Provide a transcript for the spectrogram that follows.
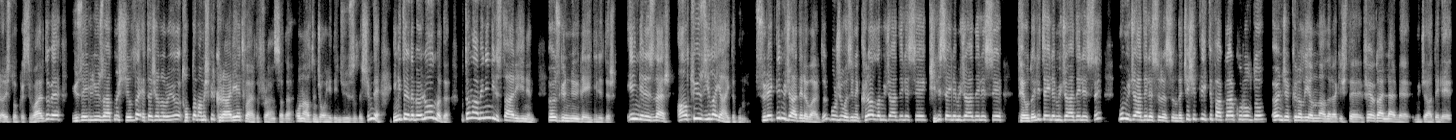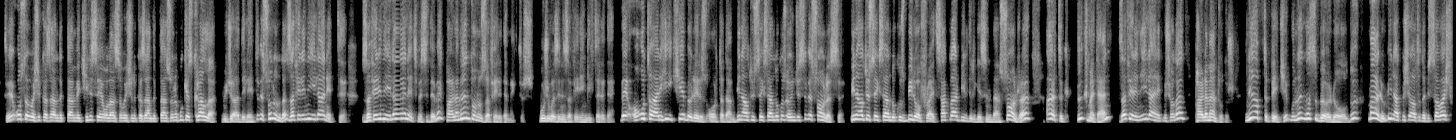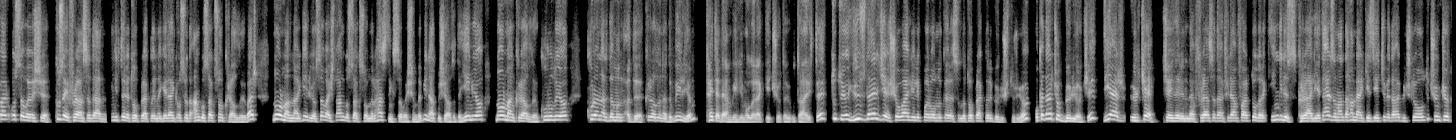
aristokrasi vardı ve 150-160 yılda Etajenero'yu toplamamış bir kraliyet vardı Fransa'da 16. 17. yüzyılda. Şimdi İngiltere'de böyle olmadı. Bu tamamen İngiliz tarihinin özgünlüğüyle ilgilidir. İngilizler 600 yıla yaydı bunu. Sürekli mücadele vardır. Burjuvazinin kralla mücadelesi, kiliseyle mücadelesi, feodalite mücadelesi. Bu mücadele sırasında çeşitli ittifaklar kuruldu. Önce kralı yanına alarak işte feodallerle mücadele etti. O savaşı kazandıktan ve kiliseye olan savaşını kazandıktan sonra bu kez kralla mücadele etti ve sonunda zaferini ilan etti. Zaferini ilan etmesi demek parlamentonun zaferi demektir. Burjuvazinin zaferi İngiltere'de. Ve o, o tarihi ikiye böleriz ortadan. 1689 öncesi ve sonrası. 1689 Bill of Rights Saklar Bildirgesi'nden sonra artık artık hükmeden zaferini ilan etmiş olan parlamentodur. Ne yaptı peki? Buna nasıl böyle oldu? Malum 1066'da bir savaş var. O savaşı Kuzey Fransa'dan İngiltere topraklarına gelen ki o sırada Anglo-Sakson krallığı var. Normanlar geliyor savaşta Anglo-Saksonları Hastings Savaşı'nda 1066'da yeniyor. Norman krallığı kuruluyor. Kuran adamın adı, kralın adı William fetheden William olarak geçiyor tabii bu tarihte. Tutuyor yüzlerce şövalyelik baronluk arasında toprakları bölüştürüyor. O kadar çok bölüyor ki diğer ülke şeylerinden Fransa'dan filan farklı olarak İngiliz kraliyeti her zaman daha merkeziyetçi ve daha güçlü oldu. Çünkü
